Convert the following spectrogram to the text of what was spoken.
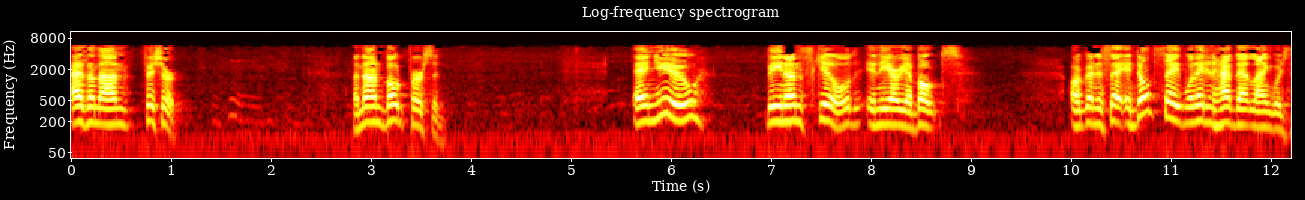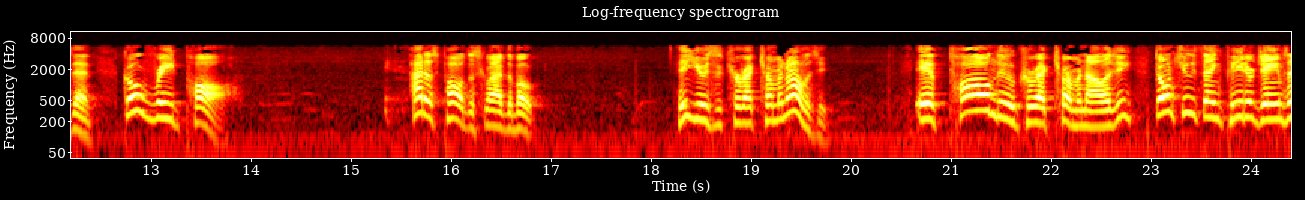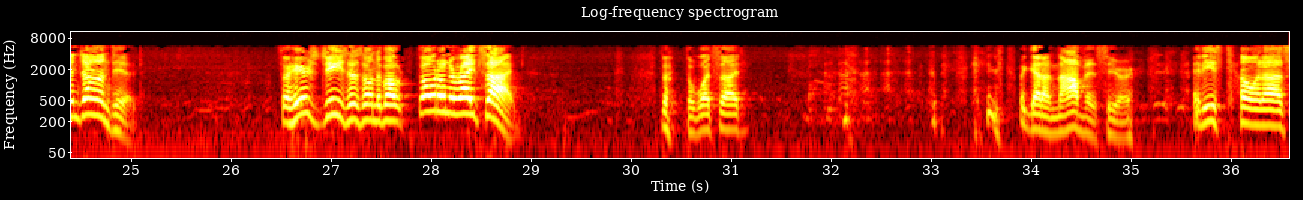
as a non fisher, a non boat person. And you, being unskilled in the area of boats, are going to say, and don't say, well, they didn't have that language then. Go read Paul. How does Paul describe the boat? He uses correct terminology. If Paul knew correct terminology, don't you think Peter, James, and John did? So here's Jesus on the boat. Throw it on the right side. The, the what side? we got a novice here and he's telling us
